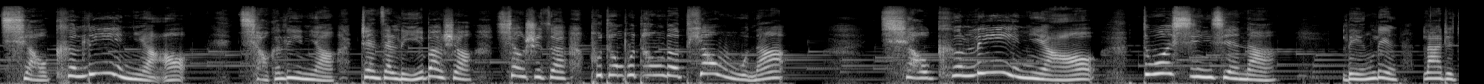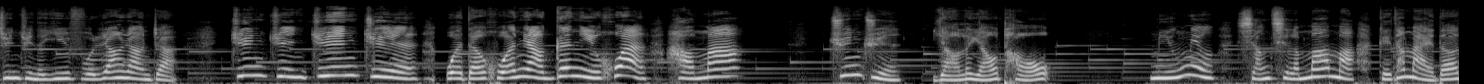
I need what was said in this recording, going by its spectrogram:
巧克力鸟。巧克力鸟站在篱笆上，像是在扑腾扑腾地跳舞呢。巧克力鸟，多新鲜呐！玲玲拉着君君的衣服，嚷嚷着。君君君君，我的火鸟跟你换好吗？君君摇了摇头。明明想起了妈妈给他买的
